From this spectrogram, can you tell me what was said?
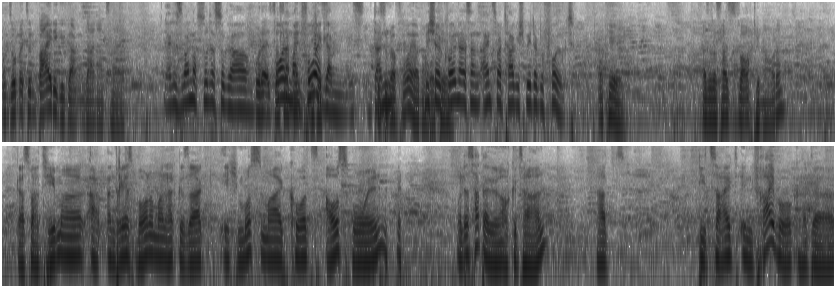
Und somit sind beide gegangen seinerzeit. Ja, das war noch so, dass sogar Oder ist Bornemann menschliches- vorgegangen ist. ist Dann sogar vorher noch. Michael okay. Kollner ist dann ein, zwei Tage später gefolgt. okay. Also das heißt, es war auch Thema, oder? Das war Thema. Andreas Bornemann hat gesagt, ich muss mal kurz ausholen. Und das hat er dann auch getan. Hat die Zeit in Freiburg hat er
